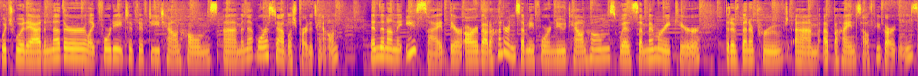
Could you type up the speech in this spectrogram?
which would add another like 48 to 50 townhomes um, in that more established part of town. And then on the east side, there are about 174 new townhomes with some memory care that have been approved um, up behind Southview Gardens.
